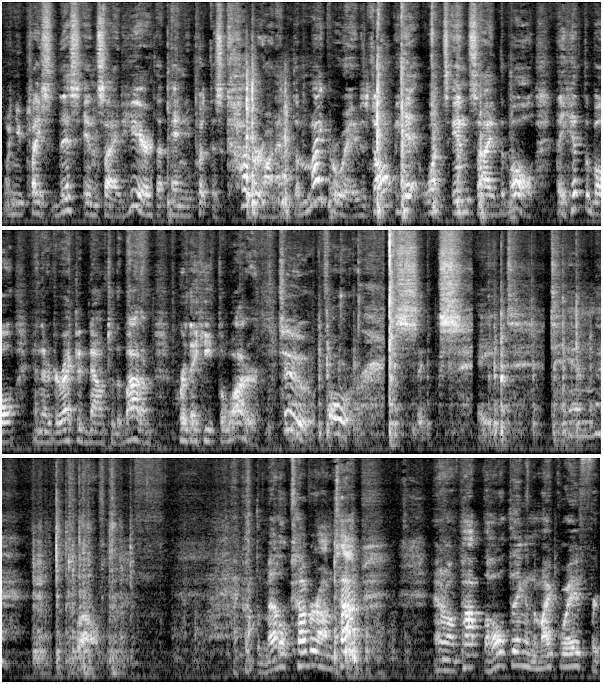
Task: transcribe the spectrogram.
when you place this inside here and you put this cover on it, the microwaves don't hit what's inside the bowl. They hit the bowl and they're directed down to the bottom where they heat the water. Two, four, six, eight, ten, twelve. I put the metal cover on top and I'm gonna pop the whole thing in the microwave for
